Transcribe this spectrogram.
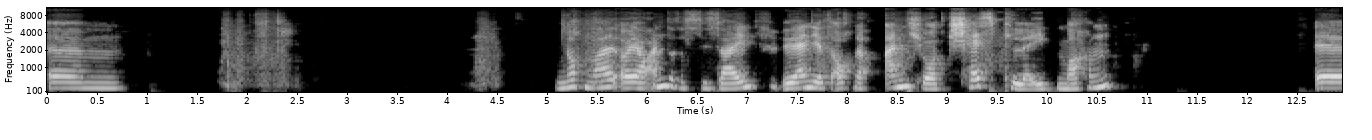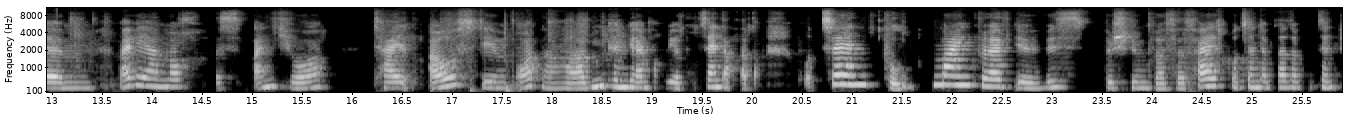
ähm, nochmal euer anderes Design. Wir werden jetzt auch eine Anchor Chestplate machen. Ähm, weil wir ja noch das Anchor Teil aus dem Ordner haben, können wir einfach wieder Prozent abladen. Prozent, Punkt, Minecraft, ihr wisst bestimmt, was das heißt, Prozent Ablader, Prozent.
